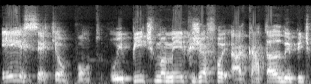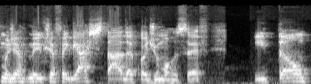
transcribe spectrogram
Esse é que é o ponto. O impeachment meio que já foi. A cartada do impeachment já meio que já foi gastada com a Dilma Rousseff. Então,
